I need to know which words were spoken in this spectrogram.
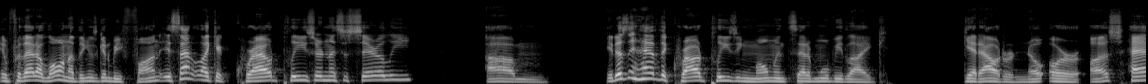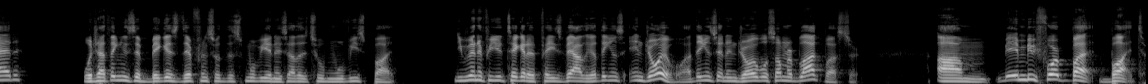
and for that alone, I think it's gonna be fun. It's not like a crowd pleaser necessarily. Um, it doesn't have the crowd pleasing moments that a movie like Get Out or No or Us had, which I think is the biggest difference with this movie and its other two movies. But even if you take it at face value, I think it's enjoyable. I think it's an enjoyable summer blockbuster. Um, and before, but, but,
